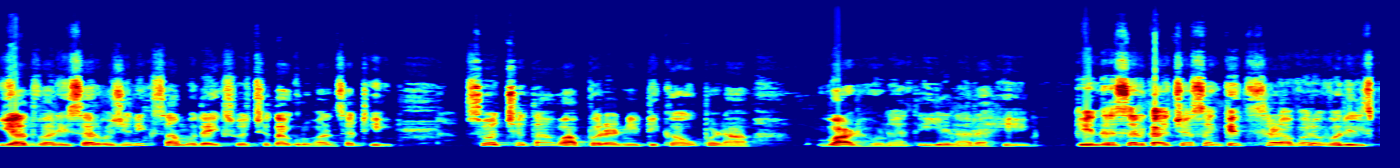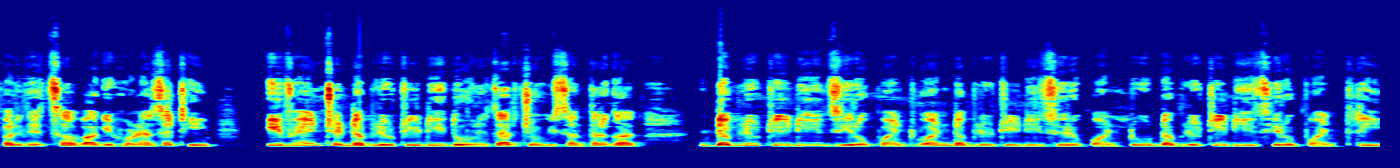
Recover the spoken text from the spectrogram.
याद्वारे सार्वजनिक सामुदायिक स्वच्छता गृहांसाठी स्वच्छता वापर आणि टिकाऊपणा वाढवण्यात येणार आहे. केंद्र सरकारच्या संकेतस्थळावर वरील स्पर्धेत सहभागी होण्यासाठी इव्हेंट डब्ल्यूटीडी दोन हजार चोवीस अंतर्गत WTD zero point one WTD zero point two WTD zero point three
